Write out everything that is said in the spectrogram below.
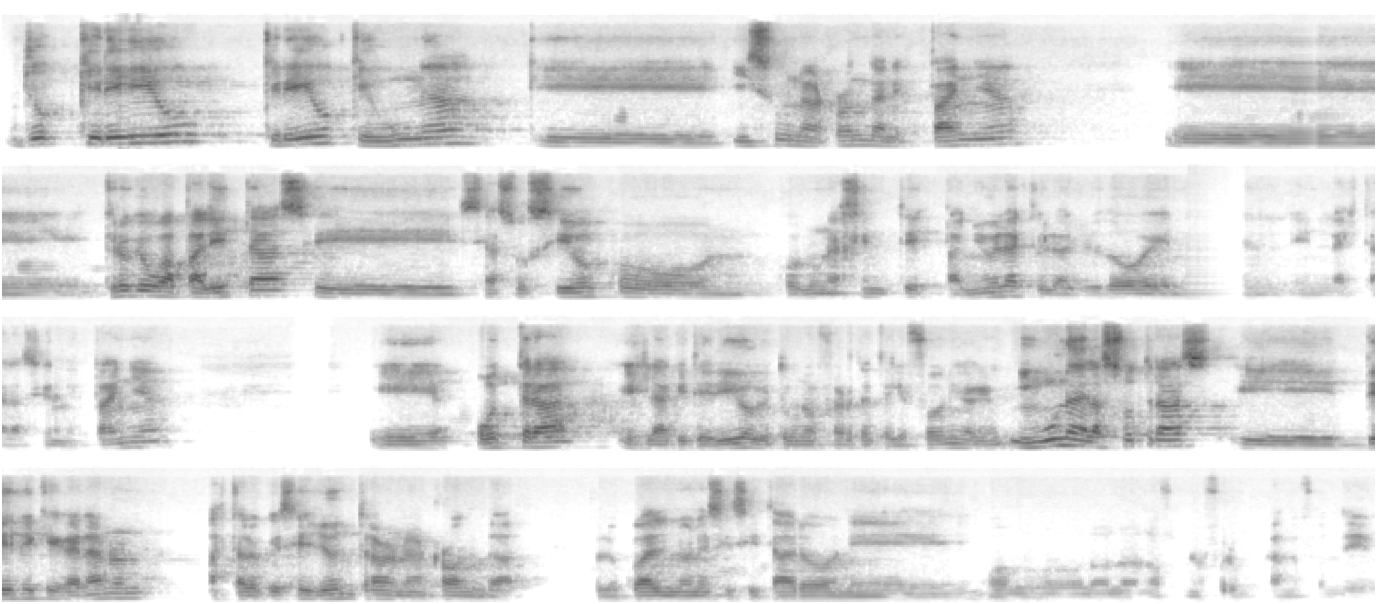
Yo creo, creo que una hizo una ronda en España. Eh, creo que Guapaleta se, asoció con, con, una agente española que lo ayudó en, la instalación en España. Eh, otra es la que te digo, que tuvo una oferta telefónica. ninguna de las otras, eh, desde que ganaron, hasta lo que sé yo, entraron en ronda, con lo cual no necesitaron o no, no, no, fueron buscando fondeo.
